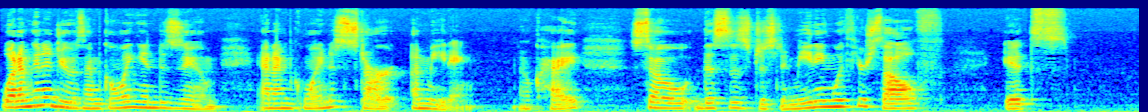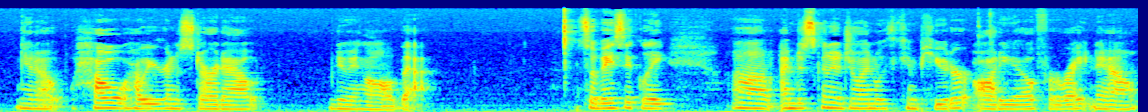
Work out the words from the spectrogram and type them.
what I'm going to do is I'm going into Zoom and I'm going to start a meeting. Okay. So this is just a meeting with yourself. It's, you know, how, how you're going to start out doing all of that. So basically, um, I'm just going to join with computer audio for right now.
